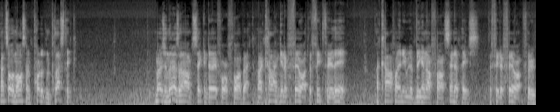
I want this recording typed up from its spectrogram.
That's all nice and potted in plastic. Imagine there's an arm secondary for a flyback. I can't get a ferrite to fit through there. I can't find with a big enough uh, centerpiece to fit a ferrite through.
